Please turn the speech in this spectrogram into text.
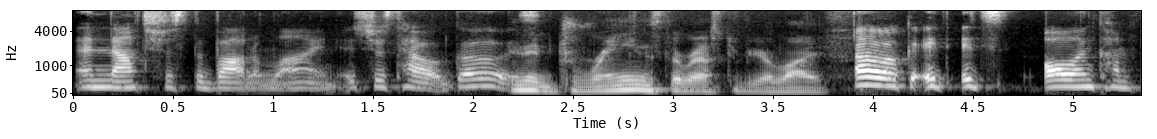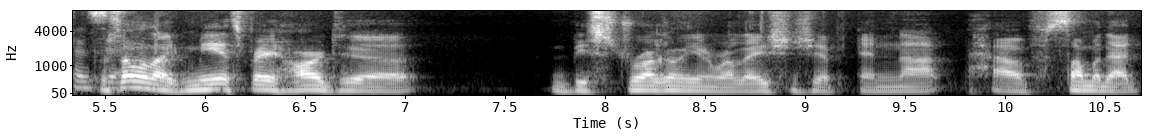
And that's just the bottom line. It's just how it goes. And it drains the rest of your life. oh, okay. it, it's all encompassing. For someone like me, it's very hard to be struggling in a relationship and not have some of that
